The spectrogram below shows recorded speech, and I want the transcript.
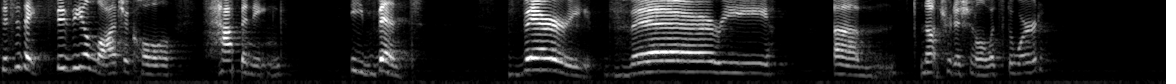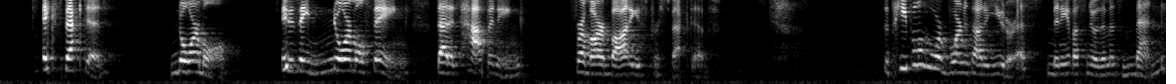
This is a physiological happening event. Very, very, um, not traditional. What's the word? Expected, normal. It is a normal thing that is happening from our body's perspective. The people who are born without a uterus, many of us know them as men,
